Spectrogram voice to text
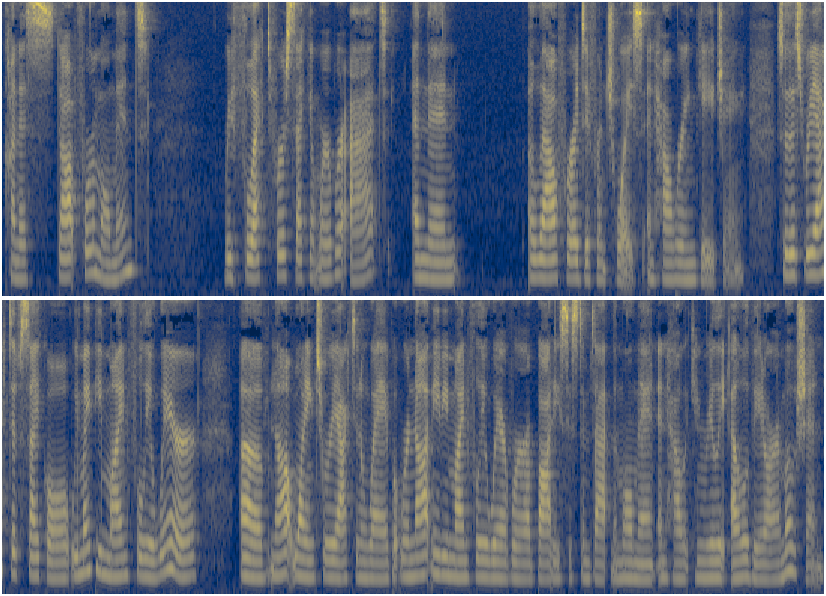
kind of stop for a moment, reflect for a second where we're at, and then allow for a different choice and how we're engaging. So, this reactive cycle, we might be mindfully aware of not wanting to react in a way, but we're not maybe mindfully aware of where our body system's at in the moment and how it can really elevate our emotion.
